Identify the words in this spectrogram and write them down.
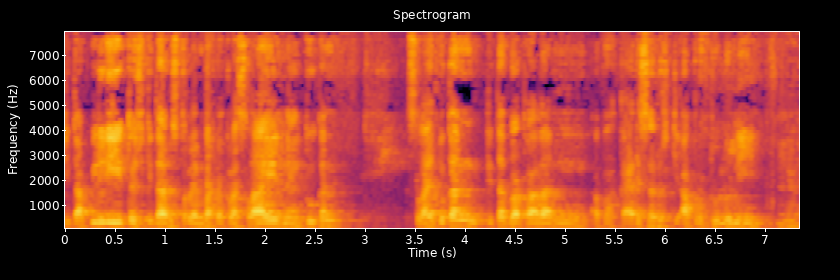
kita pilih terus kita harus terlempar ke kelas lain. Nah itu kan setelah itu kan kita bakalan apa KRS harus di approve dulu nih. Nah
